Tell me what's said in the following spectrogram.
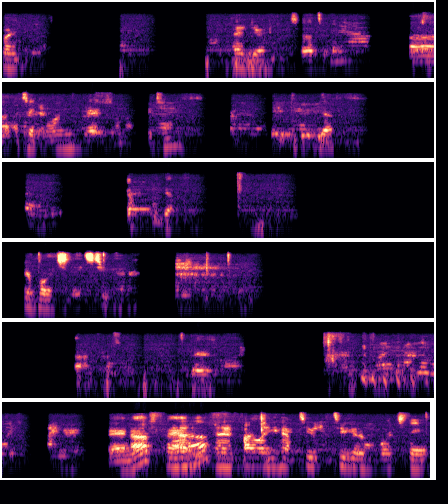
Wait. I do so that's okay. Uh, I take one. I'm at 15. Yep. Yep. Yep. Your board states two better. Uh, There's mine. fair enough. Fair enough. And then finally, you have two two good of board state.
